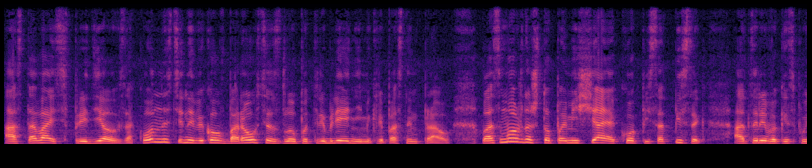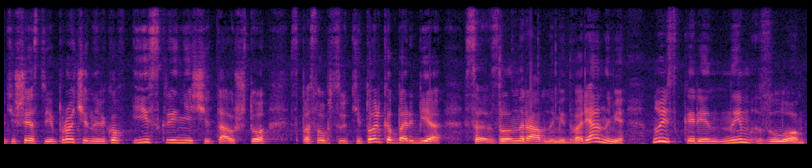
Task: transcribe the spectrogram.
Оставаясь в пределах законности, Новиков боролся с злоупотреблениями крепостным правом. Возможно, что помещая копии с отписок, отрывок из путешествий и прочее, Новиков искренне считал, что способствует не только борьбе с злонравными дворянами, но и с коренным злом.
